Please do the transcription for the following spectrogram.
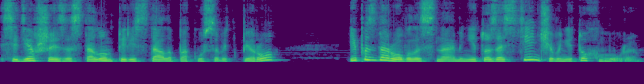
сидевшая за столом, перестала покусывать перо и поздоровалась с нами, не то застенчиво, не то хмуро.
